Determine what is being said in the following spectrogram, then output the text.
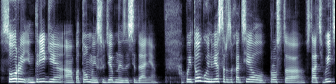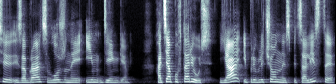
ссоры, интриги, а потом и судебные заседания. По итогу инвестор захотел просто встать, выйти и забрать вложенные им деньги. Хотя, повторюсь, я и привлеченные специалисты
